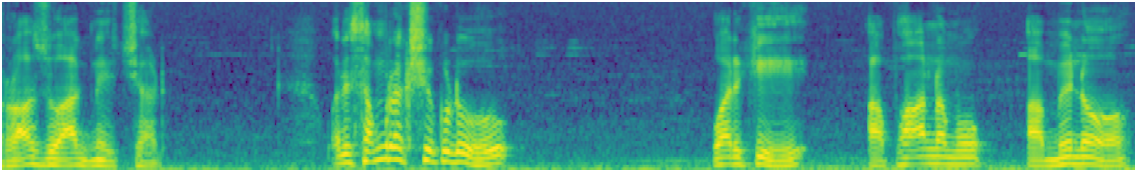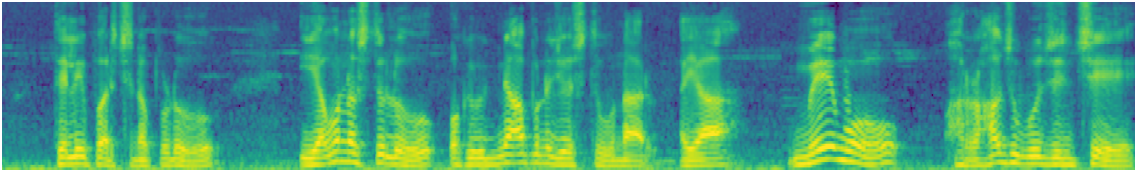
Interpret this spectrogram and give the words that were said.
రాజు ఆజ్ఞ ఇచ్చాడు. వారి సంరక్షకుడు వారికి ఆ పానము ఆ మెనో తెలియపరిచినప్పుడు యవనస్తులు ఒక విజ్ఞాపన చేస్తూ ఉన్నారు. అయ్యా మేము ఆ రాజు భుజించే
